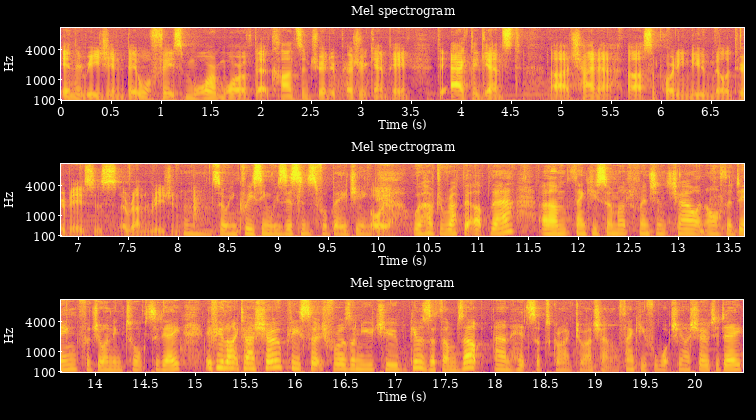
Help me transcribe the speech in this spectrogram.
in the region, they will face more and more of that concentrated pressure campaign to act against uh, China uh, supporting new military bases around the region. Mm, so increasing resistance for Beijing. Oh yeah. We'll have to wrap it up there. Um, thank you so much, Vincent Chao and Arthur Ding, for joining Talks today. If you liked our show, please search for us on YouTube, give us a thumbs up, and hit subscribe to our channel. Thank you for watching our show today.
